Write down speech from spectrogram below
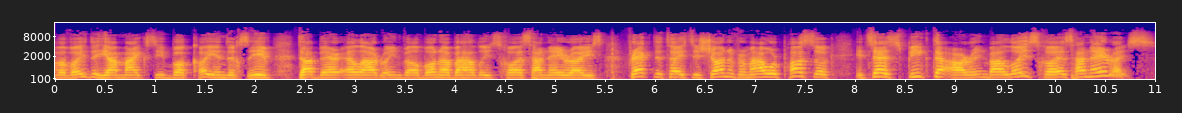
avoida hi amaik siv ba koyin dichsiv, da ber el haroin vel bona bahalois chos hanerois, frektois ishanim from our pasuk, it says, speak to Aaron bahalois chos hanerois.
